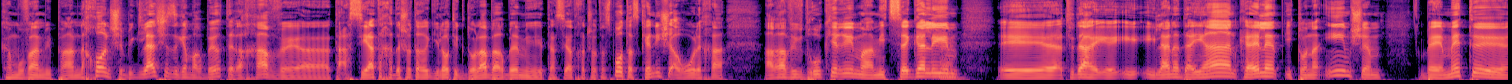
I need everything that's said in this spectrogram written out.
כמובן, מפעם. נכון שבגלל שזה גם הרבה יותר רחב, ותעשיית החדשות הרגילות היא גדולה בהרבה מתעשיית חדשות הספורט, אז כן נשארו לך הרב אביב דרוקרים, עמית סגלים, כן. אה, אתה יודע, אילנה דיין, כאלה עיתונאים שהם... באמת, אה,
